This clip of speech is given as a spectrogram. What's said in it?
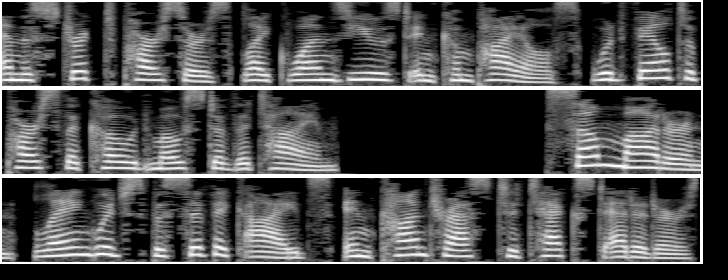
and the strict parsers like ones used in compiles would fail to parse the code most of the time. Some modern, language-specific IDEs in contrast to text editors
